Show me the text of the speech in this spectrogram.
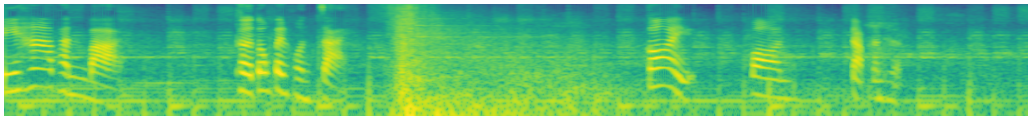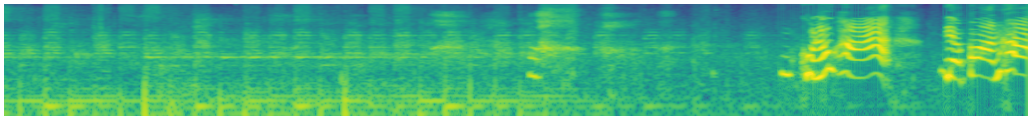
นี้ 5,000 บาท เธอต้องเป็นคนจ่าย ก้อยปอนกลับกันเถอะ คุณลูกค้า เดี๋ยวก่อนค่ะ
